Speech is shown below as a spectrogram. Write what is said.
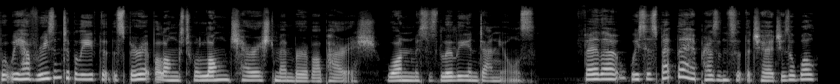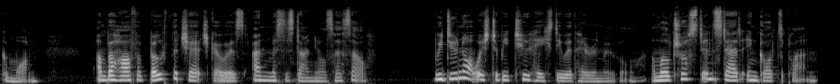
but we have reason to believe that the spirit belongs to a long cherished member of our parish, one Mrs. Lilian Daniels. Further, we suspect that her presence at the church is a welcome one, on behalf of both the churchgoers and Mrs. Daniels herself. We do not wish to be too hasty with her removal, and will trust instead in God's plan.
